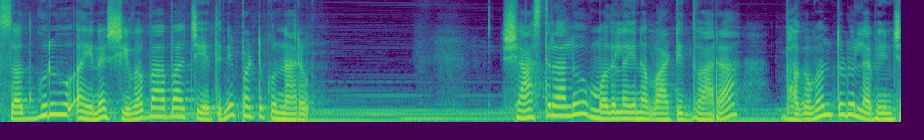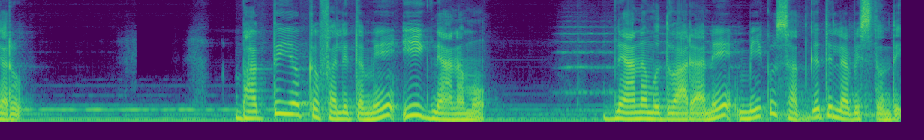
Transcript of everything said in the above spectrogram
సద్గురువు అయిన శివబాబా చేతిని పట్టుకున్నారు. శాస్త్రాలు మొదలైన వాటి ద్వారా భగవంతుడు లభించరు. భక్తి యొక్క ఫలితమే ఈ జ్ఞానము. జ్ఞానము ద్వారానే మీకు సద్గతి లభిస్తుంది.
